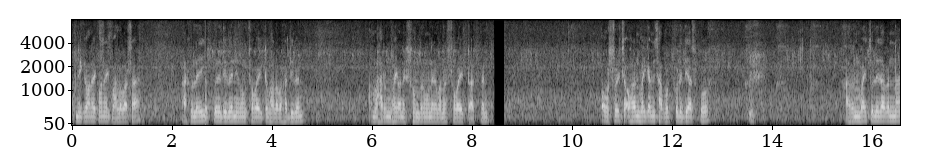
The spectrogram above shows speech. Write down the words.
আপনাকে অনেক অনেক ভালোবাসা। আসলেই করে দিবেন এবং সবাই একটু ভালোবাসা দিবেন। আমার হারুন ভাই অনেক সুন্দর মনের মানুষ, সবাই একটু আসবেন। অবশ্যই হারুন ভাইকে আমি সাপোর্ট করে দিয়ে আসব। হারুন ভাই চলে যাবেন না।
